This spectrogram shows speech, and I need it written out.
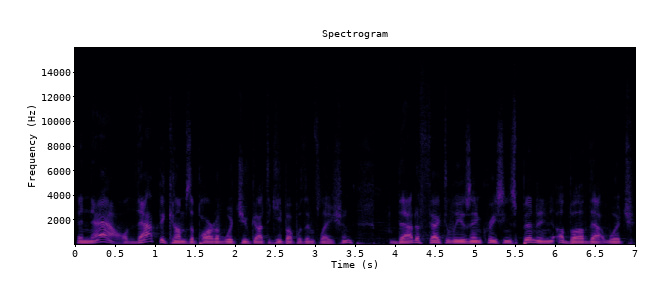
and now that becomes a part of which you've got to keep up with inflation, that effectively is increasing spending above that which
